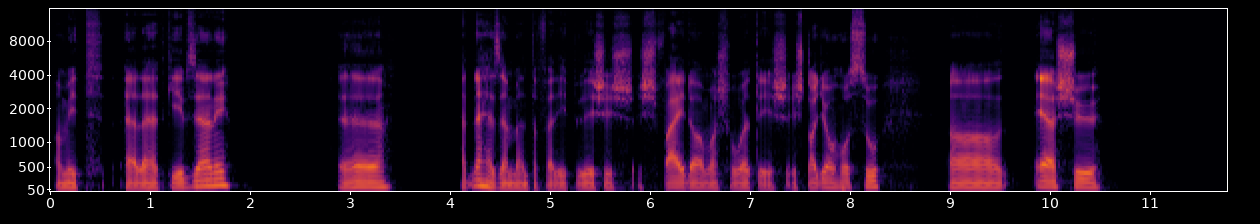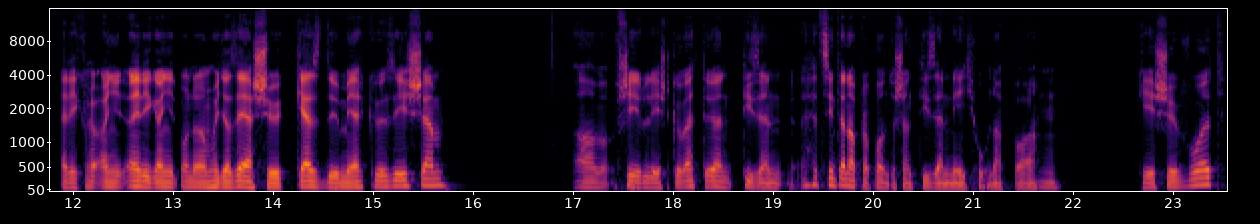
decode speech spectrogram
amit el lehet képzelni. Hát nehezen ment a felépülés, és, és fájdalmas volt, és, és nagyon hosszú. Az első, elég, annyi, elég annyit mondanom, hogy az első kezdő mérkőzésem a sérülést követően tizen, hát szinte napra pontosan 14 hónappal mm. később volt.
